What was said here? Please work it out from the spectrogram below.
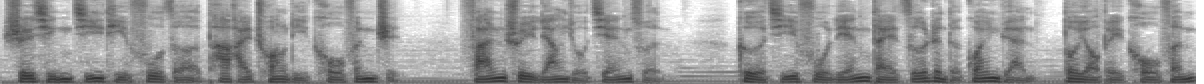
实行集体负责。他还创立扣分制，凡税粮有减损，各级负连带责任的官员都要被扣分，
